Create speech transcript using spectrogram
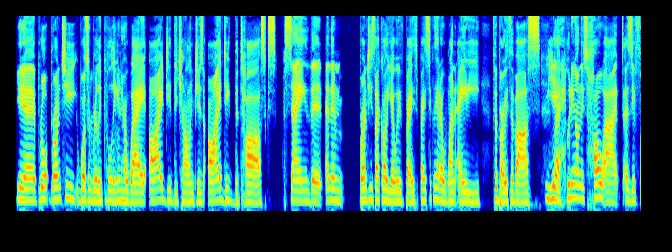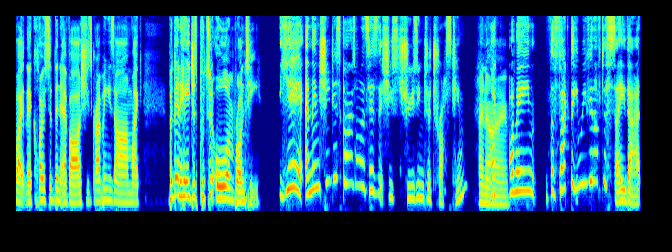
yeah Bro- Bronte wasn't really pulling in her way I did the challenges I did the tasks saying that and then Bronte's like, oh yeah, we've bas- basically had a 180 for both of us Yeah. like putting on this whole act as if like they're closer than ever. She's grabbing his arm, like, but then he just puts it all on Bronte. yeah. And then she just goes on and says that she's choosing to trust him. I know. Like, I mean, the fact that you even have to say that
